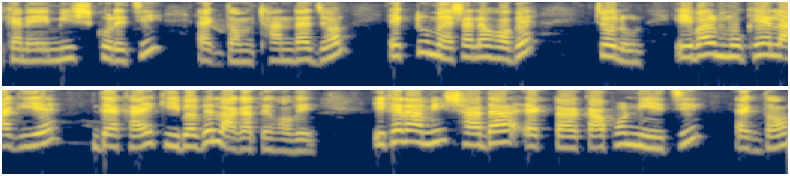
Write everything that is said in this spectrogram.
এখানে মিশ করেছি, একদম ঠান্ডা জল। একটু মেশালে হবে। চলুন, এবার মুখে লাগিয়ে দেখায় কীভাবে লাগাতে হবে। এখানে আমি সাদা একটা কাপড় নিয়েছি, একদম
